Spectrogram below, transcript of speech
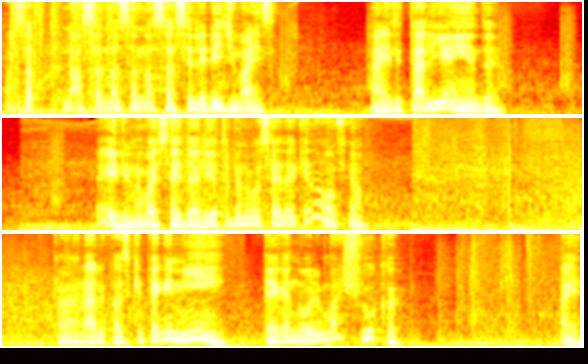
Nossa, nossa, nossa, nossa, acelerei demais. Ah, ele tá ali ainda. É, ele não vai sair dali, eu também não vou sair daqui não, fião. Caralho, quase que pega em mim, hein? Pega no olho e machuca. Aí,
